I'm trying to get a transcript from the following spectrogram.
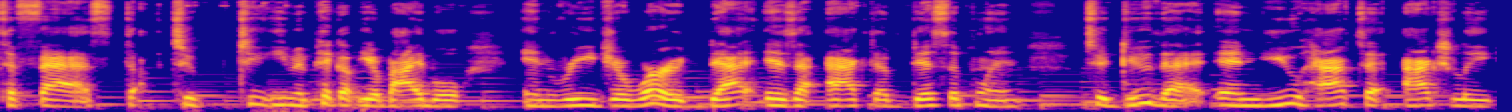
to fast, to, to, to even pick up your Bible and read your word. That is an act of discipline to do that. And you have to actually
